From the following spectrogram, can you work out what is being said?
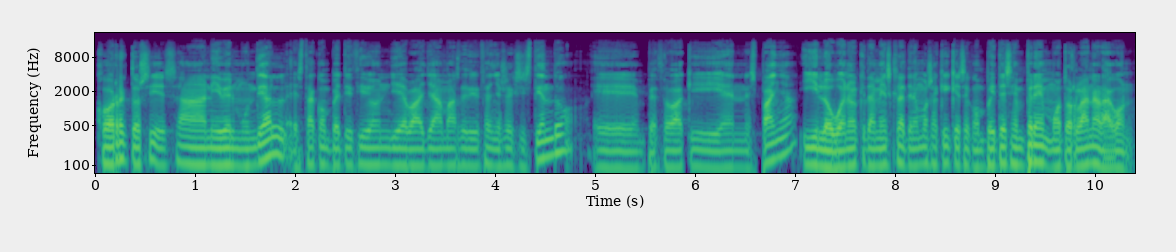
Correcto, sí, es a nivel mundial. Esta competición lleva ya más de 10 años existiendo. Eh, empezó aquí en España y lo bueno es que también es que la tenemos aquí que se compite siempre en Motorland Aragón.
